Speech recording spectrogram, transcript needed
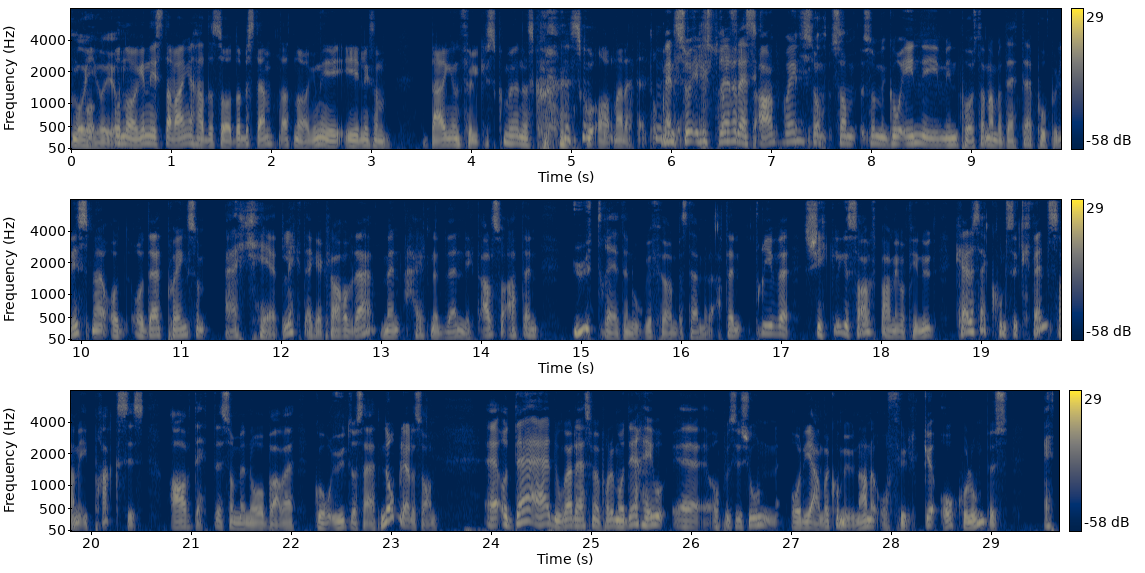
Oi, og, oi, oi. og noen i Stavanger hadde sittet og bestemt at noen i, i liksom Bergen fylkeskommune skulle, skulle ordne dette. Men så illustrerer det et annet poeng som, som, som går inn i min påstand om at dette er populisme. Og, og det er et poeng som er kjedelig, jeg er klar over det, men helt nødvendig. Altså at en utreder noe før en bestemmer det. At en driver skikkelig saksbehandling og finner ut hva er det som er konsekvensene i praksis av dette som vi nå bare går ut og sier at nå blir det sånn. Eh, og Det er noe av det som er problemet. Og Der har jo eh, opposisjonen og de andre kommunene og fylket og Columbus et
